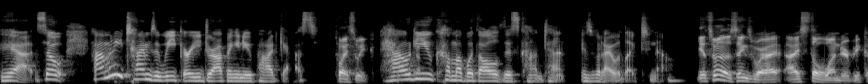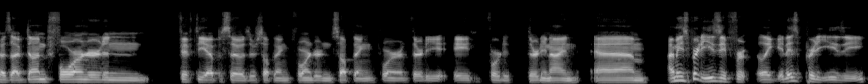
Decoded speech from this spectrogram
Yeah. So, how many times a week are you dropping a new podcast? twice a week. How do you come up with all of this content? Is what I would like to know. Yeah, it's one of those things where I, I still wonder because I've done 450 episodes or something, 400 and something, 438, 439. Um, I mean, it's pretty easy for like it is pretty easy.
